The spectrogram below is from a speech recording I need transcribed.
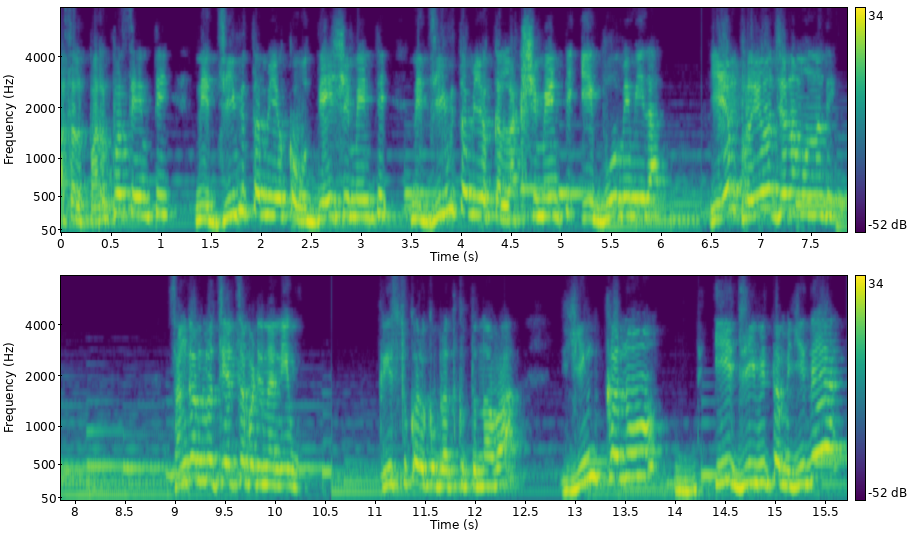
అసలు పర్పస్ ఏంటి? నీ జీవితం యొక్క ఉద్దేశం ఏంటి? నీ జీవితం యొక్క లక్ష్యం ఏంటి ఈ భూమి మీద? ఏం ప్రయోజనం ఉన్నది? సంఘంలో చేర్చబడిన నీవు క్రీస్తు కొరకు బ్రతుకుతున్నావా? ఇంకను ఈ జీవితం ఇదే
